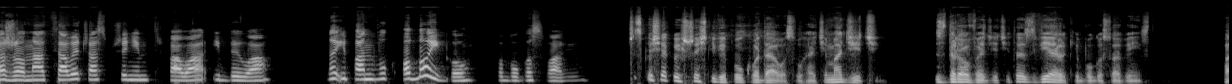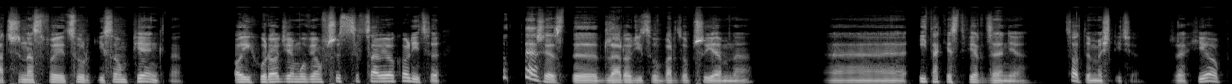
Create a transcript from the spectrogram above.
ta żona cały czas przy nim trwała i była. No i Pan Bóg obojgu pobłogosławił. Wszystko się jakoś szczęśliwie poukładało, słuchajcie, ma dzieci, zdrowe dzieci, to jest wielkie błogosławieństwo. Patrzy na swoje córki, są piękne. O ich urodzie mówią wszyscy w całej okolicy. To też jest y, dla rodziców bardzo przyjemne. Eee, I takie stwierdzenie. Co ty myślicie? Że Hiob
